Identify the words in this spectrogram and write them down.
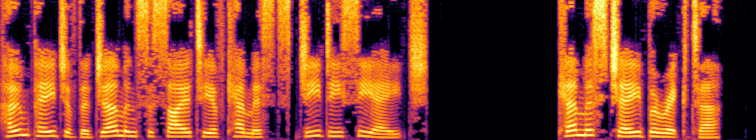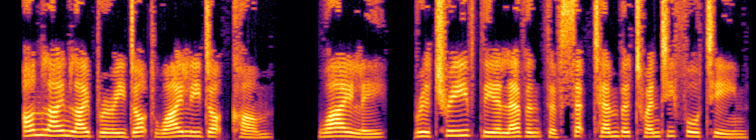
Homepage of the German Society of Chemists GDCH Chemische Berichte online library.wiley.com Wiley Retrieved the 11th of September 2014.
